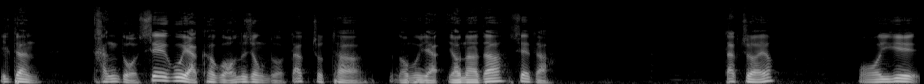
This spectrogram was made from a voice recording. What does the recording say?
일단 강도 세고 약하고 어느 정도 딱 좋다. 너무 야, 연하다, 세다. 딱 좋아요? 어 이게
